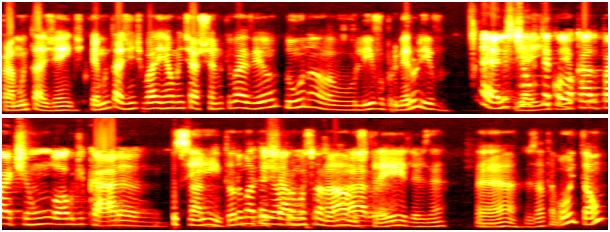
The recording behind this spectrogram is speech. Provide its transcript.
para muita gente. Porque muita gente vai realmente achando que vai ver o Duna, o livro, o primeiro livro. É, eles tinham que ter colocado parte 1 logo de cara. Sim, sabe? todo o material promocional, claro, nos né? trailers, né? né? É, exatamente. Ou então,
